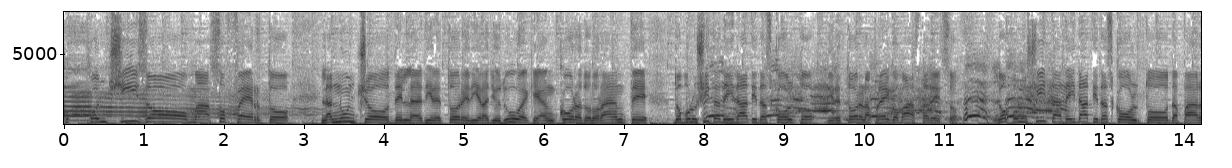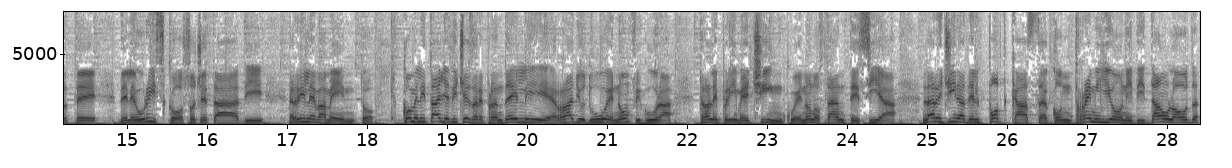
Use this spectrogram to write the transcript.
co- conciso ma sofferto l'annuncio del direttore di Radio 2 che è ancora dolorante dopo l'uscita dei dati d'ascolto. Direttore, la prego, basta adesso. Dopo l'uscita dei dati d'ascolto da parte dell'Eurisco, società di rilevamento. Come l'Italia di Cesare Prandelli, Radio 2 non figura tra le prime 5, nonostante sia la regina del podcast con 3 milioni di download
